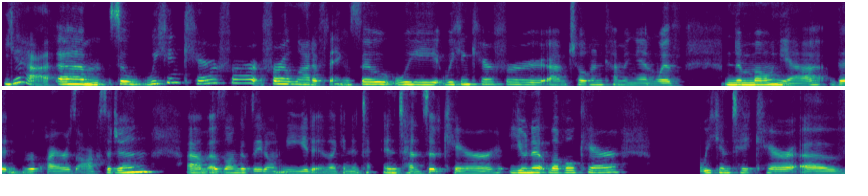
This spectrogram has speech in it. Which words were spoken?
Yeah, um, so we can care for for a lot of things. So we we can care for um, children coming in with pneumonia that requires oxygen, um, as long as they don't need like an int- intensive care unit level care. We can take care of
